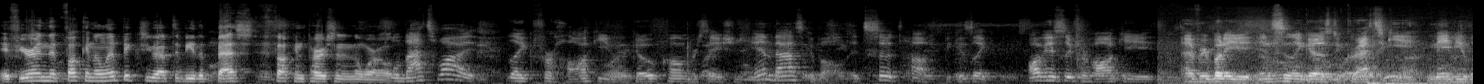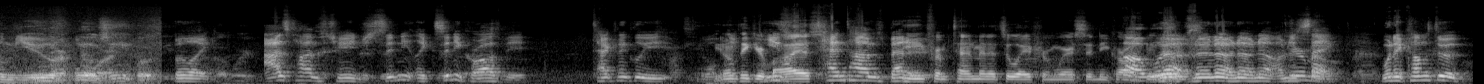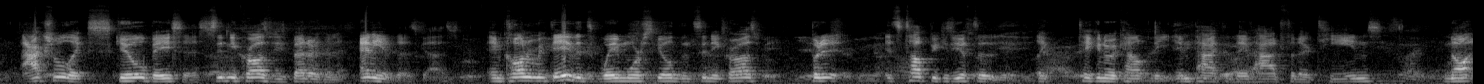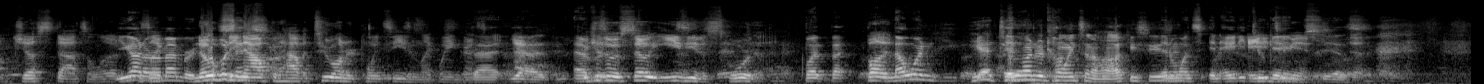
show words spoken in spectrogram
If you're in the fucking Olympics, you have to be the best fucking person in the world. Well, that's why, like for hockey, the goat conversation and basketball, it's so tough because, like, obviously for hockey, everybody instantly goes to Gretzky, maybe Lemieux or Orr. But like, as times change, Sidney, like Sidney Crosby, technically, well, You don't think you're he's biased ten times better. Being from 10 minutes away from where Sidney Crosby no, lives. no, no, no, no. I'm just saying, when it comes to an actual like skill basis, Sidney Crosby's better than any of those guys, and Connor McDavid's way more skilled than Sidney Crosby. But it it's tough because you have to like take into account the impact that they've had for their teams, not just stats alone. You gotta like, remember, nobody since- now could have a 200 point season like Wayne Gretzky. That yeah, ever. because it was so easy to score that. but but But- no one He had 200 points in a hockey season. in once in 82, 82 games. games, Yes.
